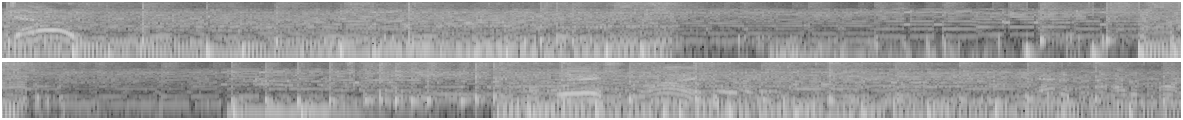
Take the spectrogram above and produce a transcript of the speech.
Jello! Fish, nice. You had him and I him on.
